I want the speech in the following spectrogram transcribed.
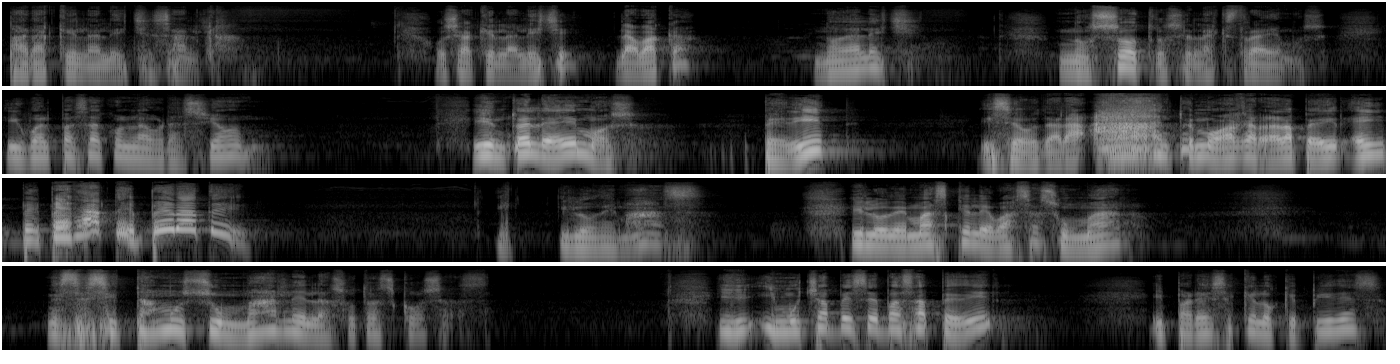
para que la leche salga. O sea que la leche, la vaca, no da leche. Nosotros se la extraemos. Igual pasa con la oración. Y entonces leemos, pedid y se os dará. Ah, entonces me voy a agarrar a pedir. Ey, espérate, espérate. Y lo demás. Y lo demás que le vas a sumar. Necesitamos sumarle las otras cosas. Y, muchas veces vas a pedir y parece que lo que pides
